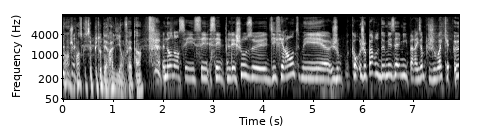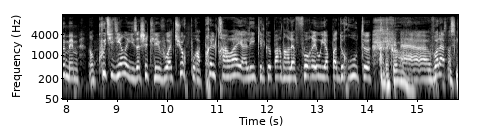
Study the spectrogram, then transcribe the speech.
Non, je pense que c'est plutôt des rallyes en fait. Hein. Non, non, c'est c'est- c'est les choses euh, différentes, mais euh, je, quand je parle de mes amis, par exemple, je vois qu'eux-mêmes, dans le quotidien, ils achètent les voitures pour après le travail aller quelque part dans la forêt où il n'y a pas de route. Ah d'accord. Euh, voilà, parce que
